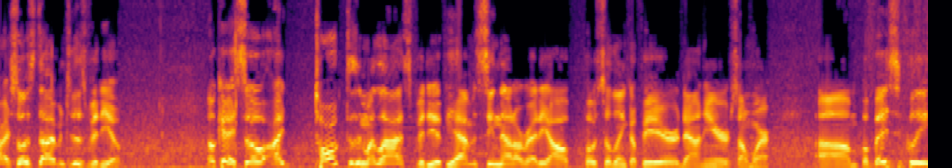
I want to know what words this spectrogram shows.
Alright, so let's dive into this video. Okay, so I talked in my last video, if you haven't seen that already, I'll post a link up here, down here, somewhere. Um, but basically,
